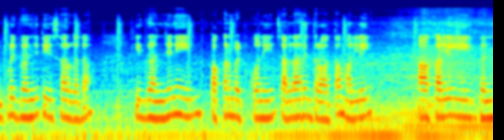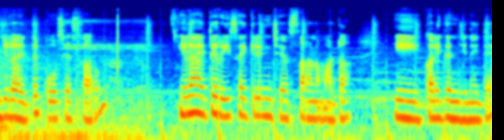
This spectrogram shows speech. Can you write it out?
ఇప్పుడు ఈ గంజి తీసారు కదా ఈ గంజిని పక్కన పెట్టుకొని చల్లారిన తర్వాత మళ్ళీ ఆ కలి గంజిలో అయితే పోసేస్తారు. ఇలా అయితే రీసైక్లింగ్ చేస్తారన్నమాట ఈ కలి గంజిని అయితే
